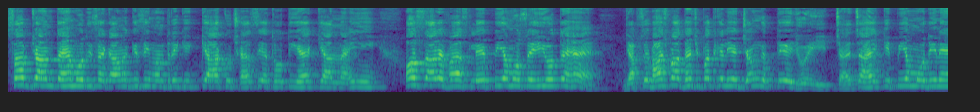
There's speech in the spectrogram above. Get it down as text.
सब जानते हैं मोदी सरकार में किसी मंत्री की क्या कुछ हैसियत होती है, क्या नहीं, और सारे फैसले पीएमओ से ही होते हैं। जब से भाजपा अध्यक्ष पद के लिए जंग तेज हुई, चर्चा है कि पीएम मोदी ने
